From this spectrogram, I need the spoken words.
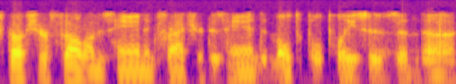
structure fell on his hand and fractured his hand in multiple places. And uh,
